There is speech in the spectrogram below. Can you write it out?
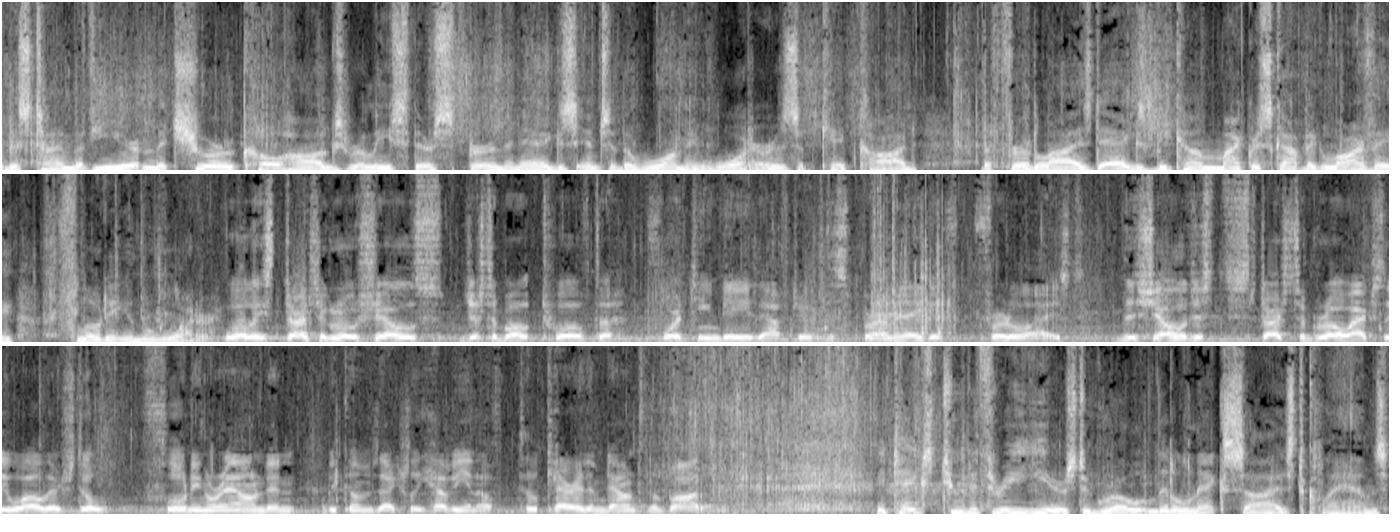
This time of year, mature quahogs release their sperm and eggs into the warming waters of Cape Cod. The fertilized eggs become microscopic larvae floating in the water. Well, they start to grow shells just about 12 to 14 days after the sperm and egg is fertilized. The shell just starts to grow actually while they're still floating around and becomes actually heavy enough to carry them down to the bottom. It takes two to three years to grow little neck sized clams.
